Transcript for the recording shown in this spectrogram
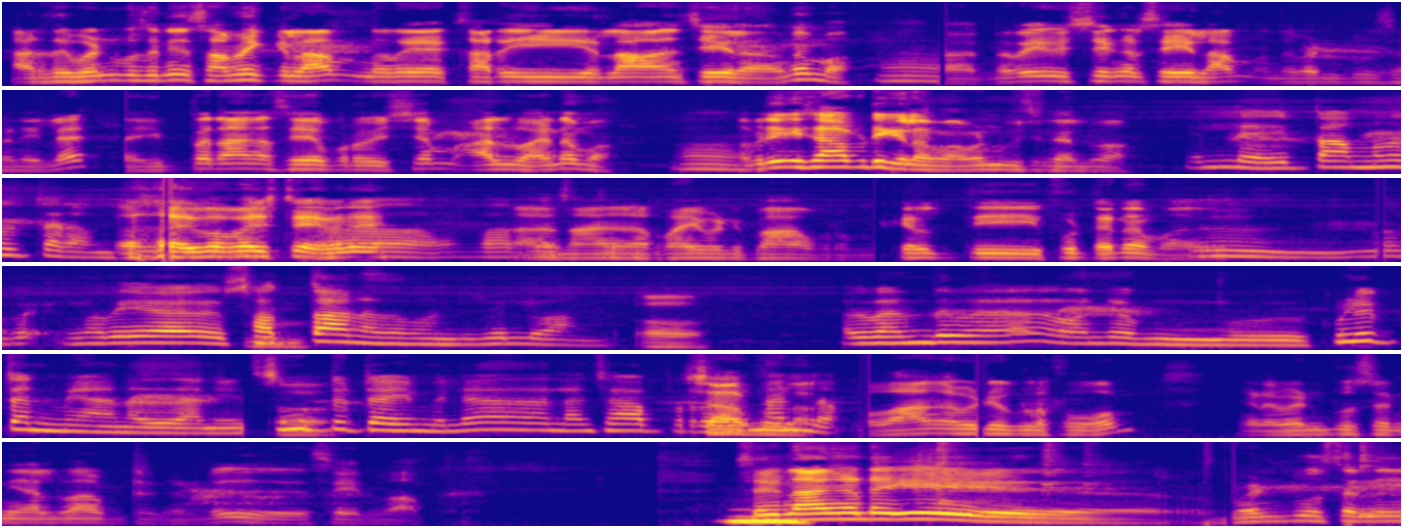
அடுத்து வெண்பூசணியை சமைக்கலாம். நிறைய கறி எல்லாம் செய்யலாம். என்னம்மா? நிறைய விஷயங்கள் செய்யலாம் அந்த வெண்பூசணியில். இப்போ நாங்கள் செய்ய போகிற விஷயம் அல்வா. என்னம்மா? அப்படி நீங்கள் சாப்பிட்டுக்கலாமா வெண்பூசணி அல்வா? இல்ல இப்ப முதல் தரம். இப்போ ஃபஸ்ட் டைம் நாங்கள். ட்ரை பண்ணி பார்க்க போறோம். ஹெல்த்தி ஃபுட் என்னம்மா நிறைய- நிறைய சத்தானது வந்து சொல்லுவாங்க. ஓ. அது வந்து கொஞ்சம் குளிர்தன்மையானது தானே சூட்டு டைம்ல அதெல்லாம் சாப்பிடுறது நல்ல. வாங்க வீடியோக்குள்ள போவோம். எங்களோட வெண்பூசணி அல்வா விட்டுருக்கண்டு செய்து பார்ப்போம் சரி நாங்கள் இன்றைக்கு வெண்பூசணி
